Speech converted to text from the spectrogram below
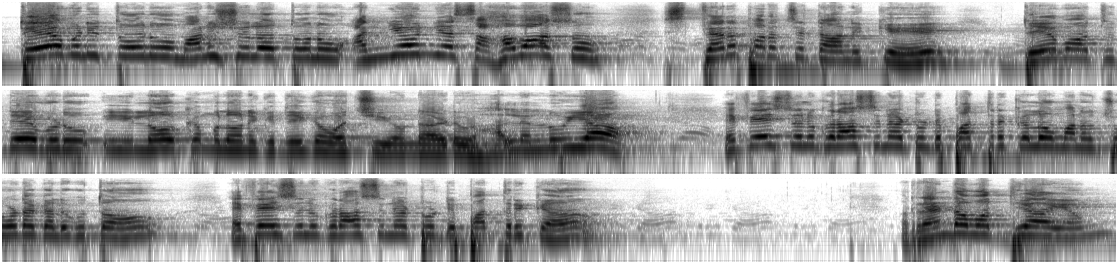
దేవునితోనూ మనుషులతోనూ అన్యోన్య సహవాసం స్థిరపరచటానికే దేవాతి దేవుడు ఈ లోకంలోనికి దిగ వచ్చి ఉన్నాడు. హల్లెలూయా. ఎఫేసులకు రాసినటువంటి పత్రికలో మనం చూడగలుగుతాం. ఎఫేసులకు రాసినటువంటి పత్రిక రెండవ అధ్యాయం.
